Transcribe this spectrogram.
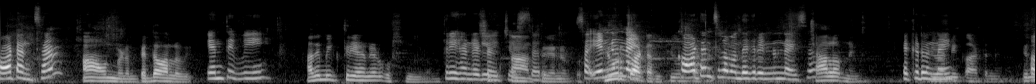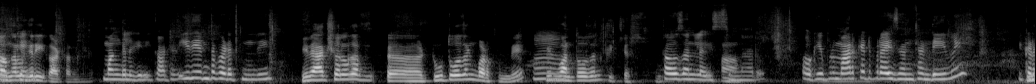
కాటన్సా అవును మేడం. పెద్ద వాళ్ళవి ఎంత ఇవి అది మీకు త్రీ హండ్రెడ్కి వస్తుంది. త్రీ హండ్రెడ్లో ఇచ్చేస్తారు. హండ్రెడ్ ఎన్ని ప్యూర్ ఉన్నాయి? కాటన్ ప్యూర్ కాటన్స్లో మన దగ్గర ఎన్ని ఉన్నాయి సార్ చాలా ఉన్నాయి. ఎక్కడ ఉన్నాయి? Cotton Mangalagiri cotton Mangalagiri cotton ఇది ఎంత పడుతుంది? ఇది యాక్చువల్గా టూ థౌజండ్ పడుతుంది. వన్ థౌజండ్కి ఇచ్చేస్తుంది. థౌజండ్లో ఇస్తున్నారు. ఓకే ఇప్పుడు మార్కెట్ ప్రైస్ ఎంత అండి ఇవి? ఇక్కడ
